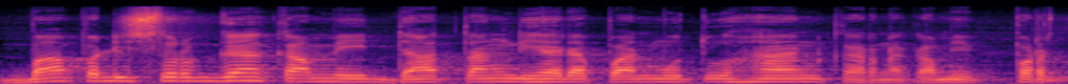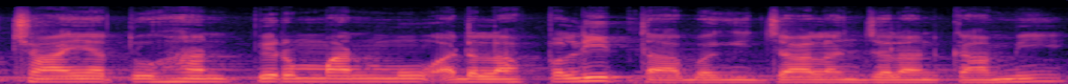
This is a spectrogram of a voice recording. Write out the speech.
Bapa di surga kami datang di hadapanmu Tuhan karena kami percaya Tuhan firmanmu adalah pelita bagi jalan-jalan kami.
